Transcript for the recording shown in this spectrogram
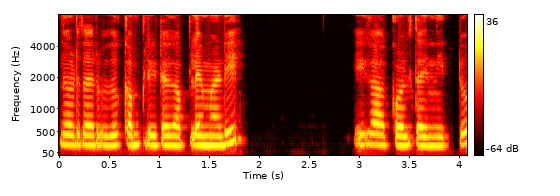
ನೋಡ್ತಾ ಇರ್ಬೋದು. ಕಂಪ್ಲೀಟಾಗಿ ಅಪ್ಲೈ ಮಾಡಿ ಈಗ ಹಾಕ್ಕೊಳ್ತಾ ಇನ್ನಿಟ್ಟು.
